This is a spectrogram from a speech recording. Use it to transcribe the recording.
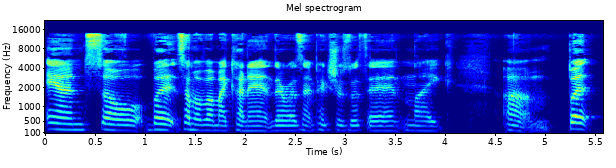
and so, but some of them I couldn't. There wasn't pictures with it, and like, um, but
